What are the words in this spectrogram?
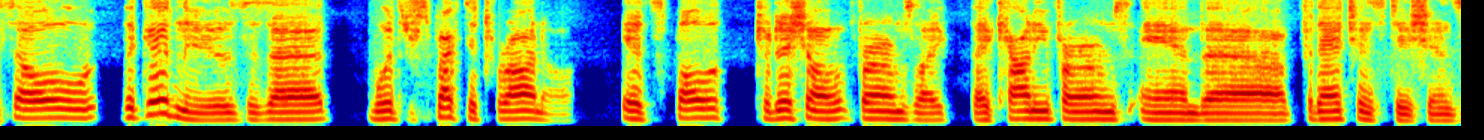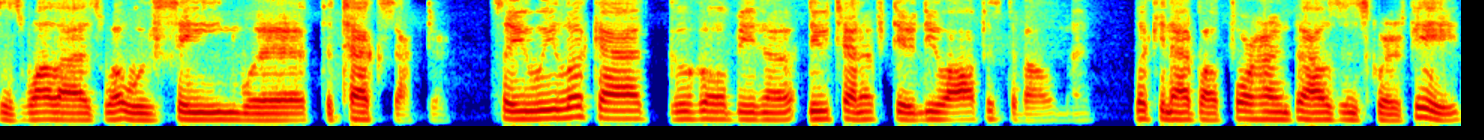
So the good news is that with respect to Toronto, it's both traditional firms like the accounting firms and uh, financial institutions, as well as what we've seen with the tech sector. So we look at Google being a new tenant to new office development, looking at about 400,000 square feet,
